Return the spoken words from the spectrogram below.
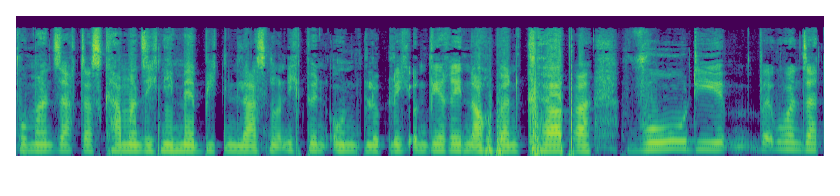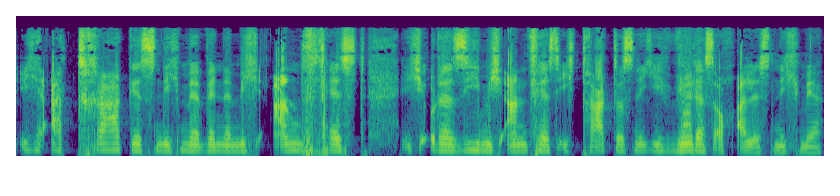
wo man sagt, das kann man sich nicht mehr bieten lassen und ich bin unglücklich und wir reden auch über den Körper, wo die, wo man sagt, ich ertrage es nicht mehr, wenn er mich anfasst, ich oder sie mich anfasst, ich trage das nicht, ich will das auch alles nicht mehr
